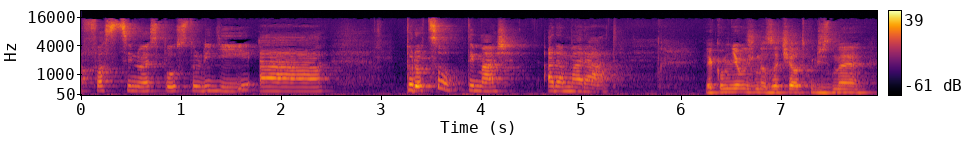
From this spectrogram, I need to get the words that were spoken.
fascinuje spoustu lidí. A pro co ty máš Adama rád? Jako mě už na začátku, když jsme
